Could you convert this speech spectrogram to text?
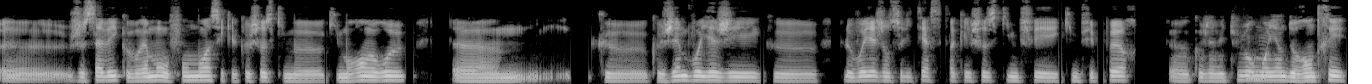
euh, je savais que vraiment au fond de moi, c'est quelque chose qui me qui me rend heureux, que que j'aime voyager, que le voyage en solitaire, c'est pas quelque chose qui me fait qui me fait peur, que j'avais toujours mmh moyen de rentrer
